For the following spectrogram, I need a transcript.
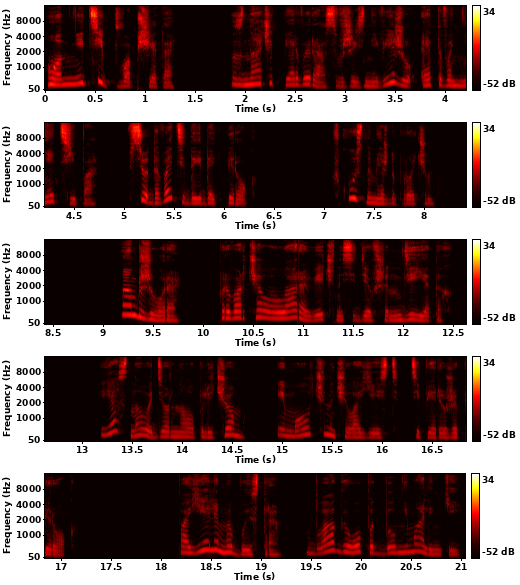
Он не тип вообще-то». «Значит, первый раз в жизни вижу этого не типа. Все, давайте доедать пирог». Вкусно, между прочим. «Обжора», — проворчала Лара, вечно сидевшая на диетах. Я снова дернула плечом и молча начала есть, теперь уже пирог. Поели мы быстро, благо опыт был немаленький.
